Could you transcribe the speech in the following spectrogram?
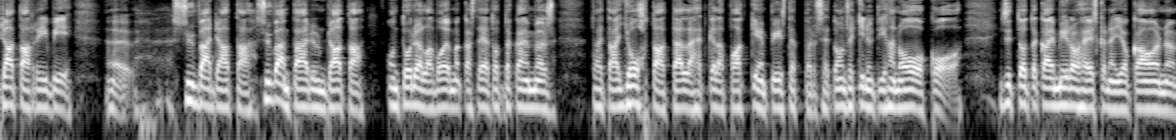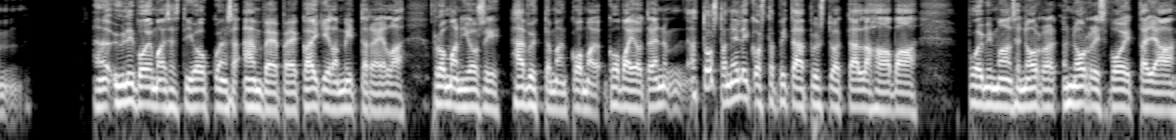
datarivi, syvä data, syvän päädyn data on todella voimakasta ja totta kai myös taitaa johtaa tällä hetkellä pakkien pistepörssi, on sekin nyt ihan ok. Ja sitten totta kai Miro Heiskanen, joka on ylivoimaisesti joukkueensa MVP kaikilla mittareilla, Roman Josi hävyttömän kova, joten tuosta nelikosta pitää pystyä tällä haavaa poimimaan se Nor- Norris-voittaja,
